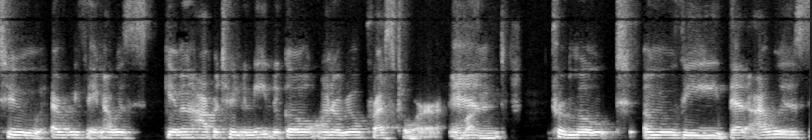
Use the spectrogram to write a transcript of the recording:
to everything. I was given the opportunity to go on a real press tour and promote a movie that I was,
